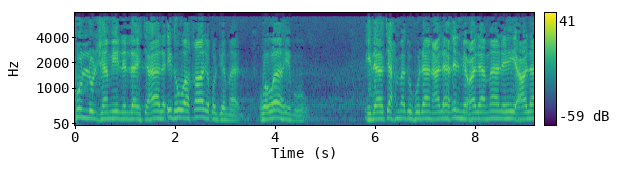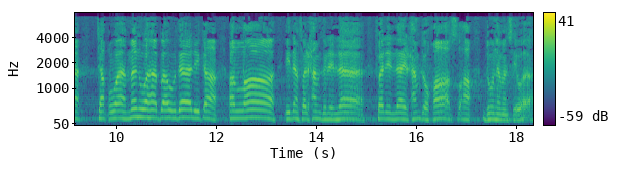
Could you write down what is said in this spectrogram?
كل الجميل لله تعالى إذ هو خالق الجمال وواهبه. إذا تحمد فلان على علمه وعلى ماله على تقواه من وهبه ذلك؟ الله. إذا فالحمد لله فلله الحمد خاصة دون من سواه.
